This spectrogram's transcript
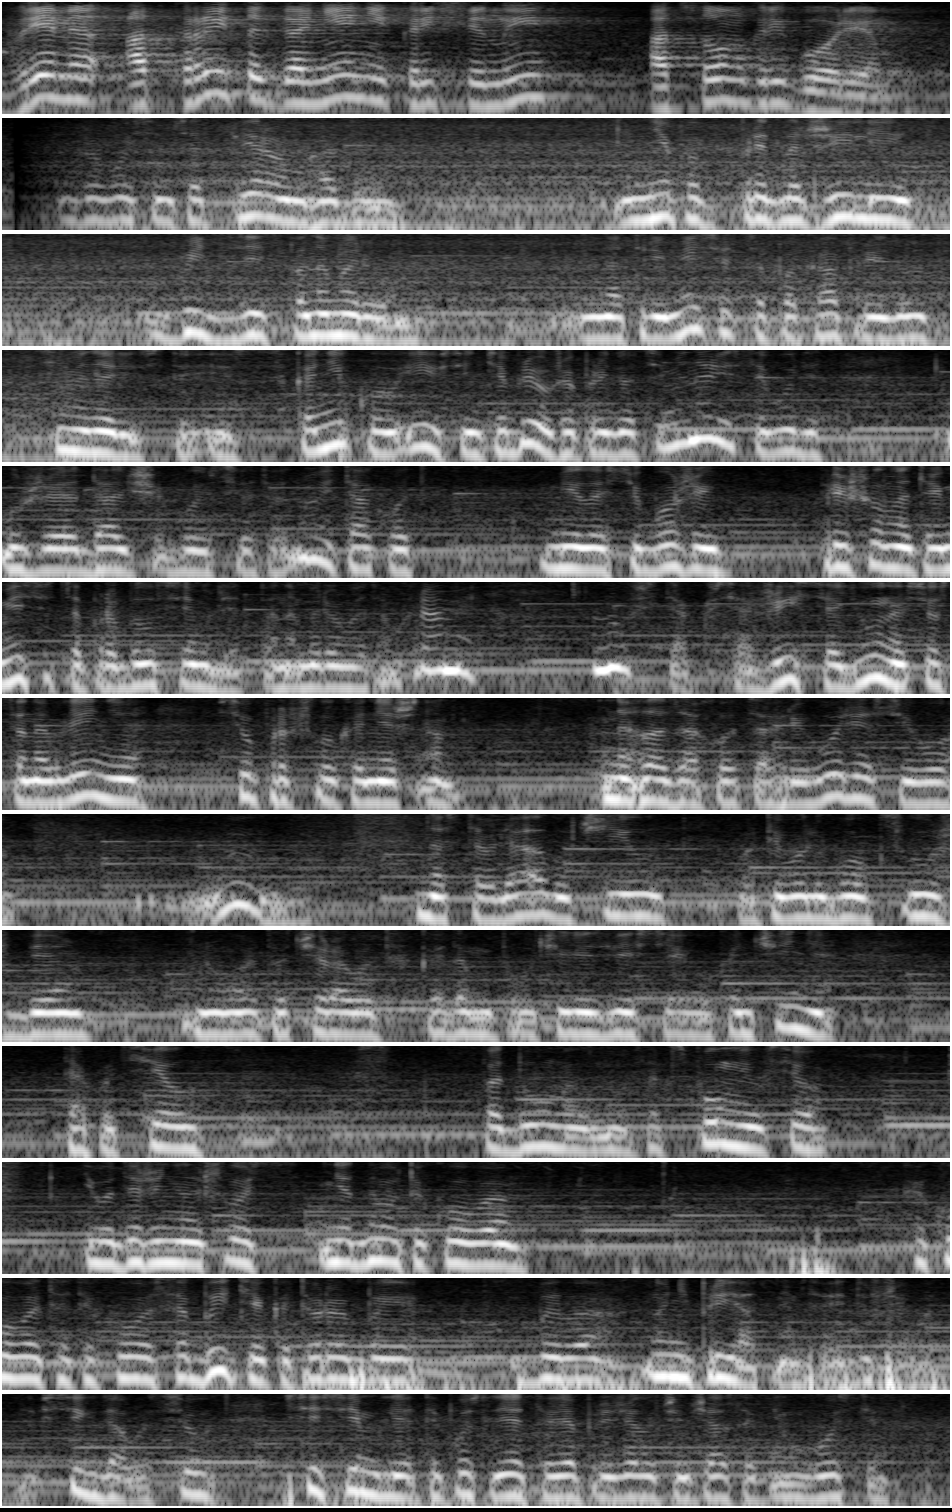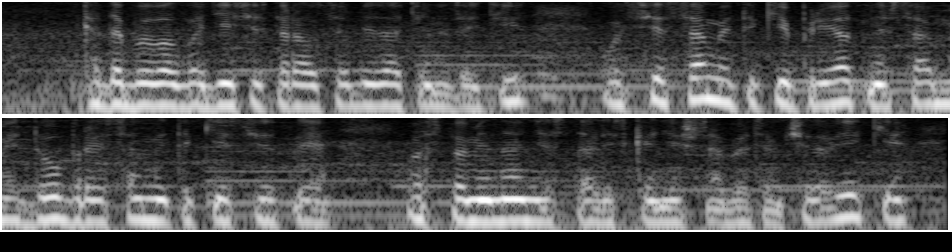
время открытых гонений крещены отцом Григорием. Уже в 81 году мне предложили быть здесь пономарем на три месяца, пока придут семинаристы из каникул, и в сентябре уже придет семинарист, и будет уже дальше будет все это. Ну и так вот, милостью Божией, пришел на три месяца, пробыл семь лет пономарем в этом храме. Ну, так, вся жизнь, вся юность, все становление, все прошло, конечно, на глазах отца Григория с его ну, наставлял, учил, вот его любовь к службе. Ну, вот вчера вот, когда мы получили известие о его кончине, так вот сел, подумал, ну, так вспомнил все. И вот даже не нашлось ни одного такого, какого-то такого события, которое бы было, ну, неприятным твоей душе. Вот всегда, вот все, все семь лет. И после этого я приезжал очень часто к нему в гости когда был в Одессе, старался обязательно зайти. Вот все самые такие приятные, самые добрые, самые такие светлые воспоминания остались, конечно, об этом человеке. –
